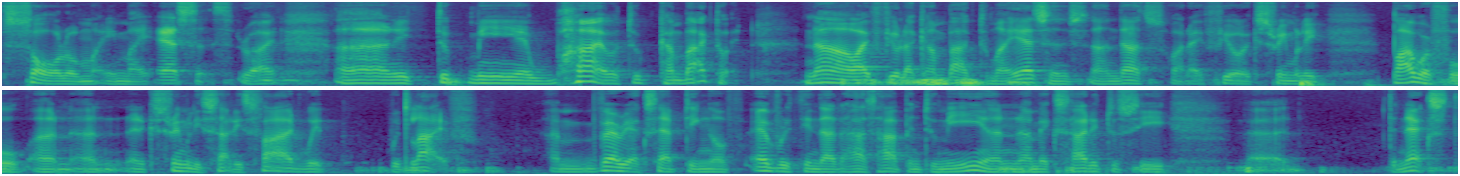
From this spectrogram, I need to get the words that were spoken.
soul or my, in my essence, right? And it took me a while to come back to it. Now I feel like I'm back to my essence, and that's what I feel extremely powerful and, and, extremely satisfied with, with life. I'm very accepting of everything that has happened to me, and I'm excited to see uh, the next.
